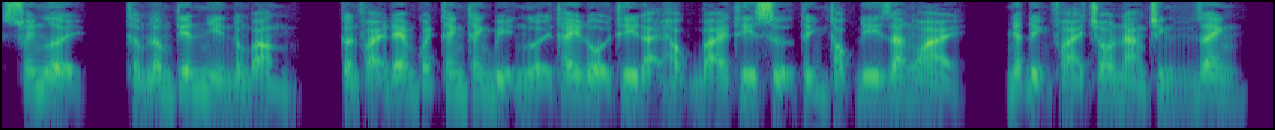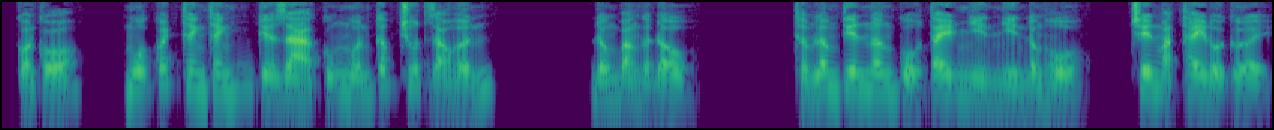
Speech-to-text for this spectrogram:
Xoay người, thẩm lâm tiên nhìn đồng bằng, cần phải đem quách thanh thanh bị người thay đổi thi đại học bài thi sự tình thọc đi ra ngoài, nhất định phải cho nàng chính danh, còn có, mua quách thanh thanh kia ra cũng muốn cấp chút giáo hấn. Đồng bằng gật đầu. Thẩm lâm tiên nâng cổ tay nhìn nhìn đồng hồ, trên mặt thay đổi cười,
